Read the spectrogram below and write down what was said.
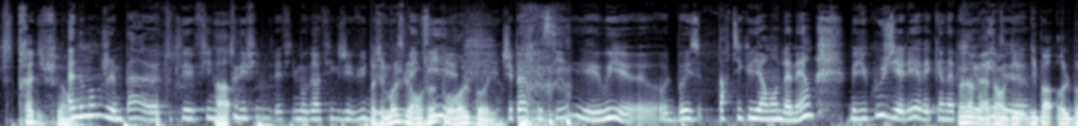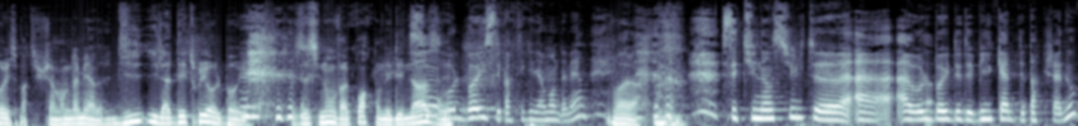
C'est très différent. Ah non, non, j'aime pas euh, toutes les films, Ah. tous les films de la filmographie que j'ai vus. parce que moi, je lui en veux pour euh, All Boy. J'ai pas apprécié, et oui, euh, Old Boy c'est particulièrement de la merde. Mais du coup, j'y allais avec un a Non, priori non, mais attends, de... dis, dis pas All Boy, c'est particulièrement de la merde. Dis, il a détruit All Boy. parce que sinon, on va croire qu'on est des nazes. Et- Old Boy, c'est particulièrement de la merde. Voilà. C'est une insulte euh, à, à Old Boy de 2004 de Park Chan-wook.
